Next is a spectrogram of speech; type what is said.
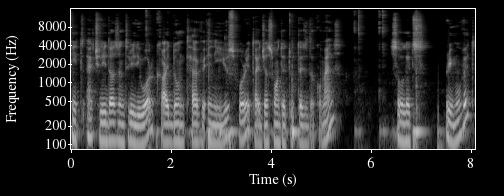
it actually doesn't really work, I don't have any use for it. I just wanted to test the commands. So let's remove it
